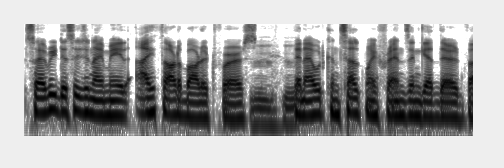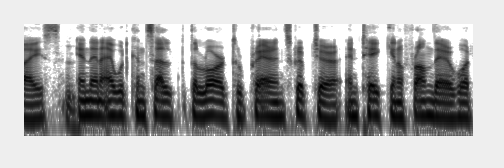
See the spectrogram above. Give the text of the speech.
so every decision I made, I thought about it 1st mm-hmm. Then I would consult my friends and get their advice, mm-hmm. and then I would consult the Lord through prayer and scripture and take you know from there what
